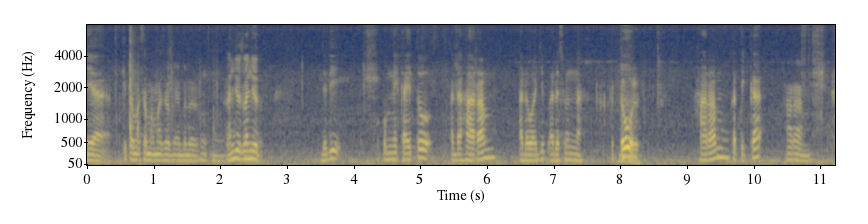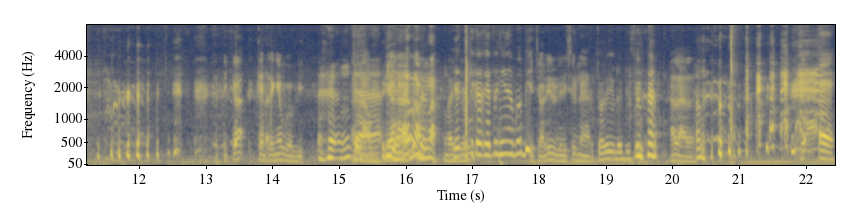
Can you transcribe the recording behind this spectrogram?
Iya. Kita sama mazhabnya bener. Lanjut lanjut. Jadi hukum nikah itu ada haram ada wajib ada sunnah. Betul. Haram ketika haram. Ketika cateringnya babi. Enggak. Ya haram bener. lah. Enggak juga. ketika cateringnya babi. Kecuali udah disunat. Kecuali udah disunat. Halal. Eh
